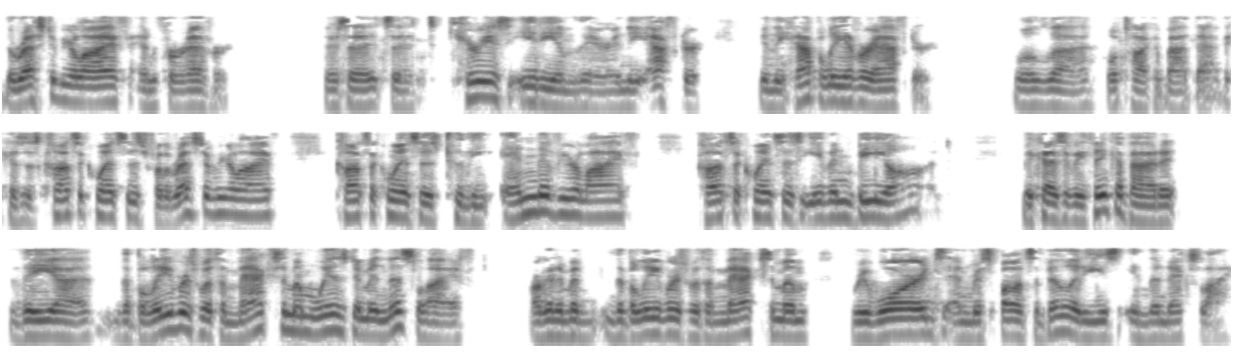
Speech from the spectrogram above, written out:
the rest of your life and forever. There's a, it's a curious idiom there in the after, in the happily ever after. We'll, uh, we'll talk about that because there's consequences for the rest of your life, consequences to the end of your life, consequences even beyond. Because if you think about it, the, uh, the believers with the maximum wisdom in this life are going to be the believers with a maximum rewards and responsibilities in the next life.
